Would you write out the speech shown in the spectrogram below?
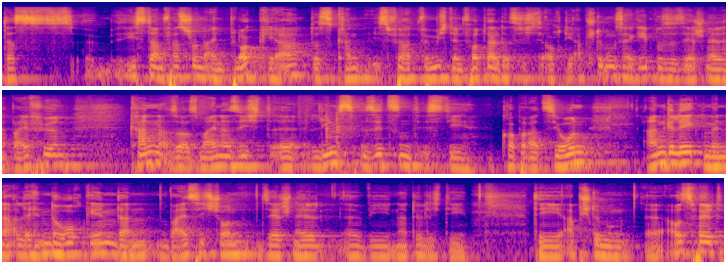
das äh, ist dann fast schon ein Block, ja. Das kann, ist für, hat für mich den Vorteil, dass ich auch die Abstimmungsergebnisse sehr schnell herbeiführen kann. Also aus meiner Sicht äh, links sitzend ist die Kooperation angelegt. Und wenn da alle Hände hochgehen, dann weiß ich schon sehr schnell, äh, wie natürlich die, die Abstimmung ausfällt.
